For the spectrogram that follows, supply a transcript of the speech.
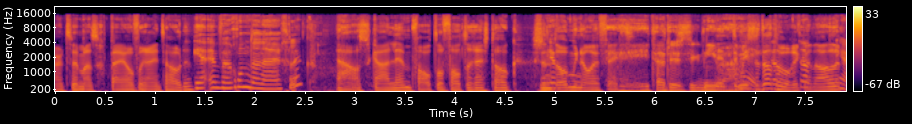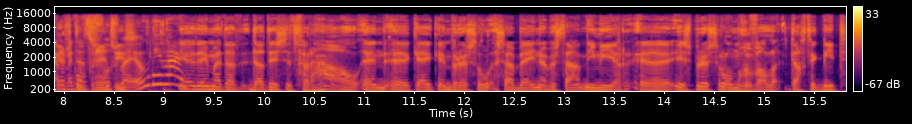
luchtvaartmaatschappij overeind houden. Ja, en waarom dan eigenlijk? Ja, als KLM valt, dan valt de rest ook. Het is een ja, domino-effect. Nee, dat is natuurlijk niet waar. Tenminste, dat, nee, hoor ik aan alle ja, persconferenties. dat is volgens mij ook niet waar. Ja, nee, maar dat, dat is het verhaal. En uh, kijk, in Brussel, Sabena bestaat niet meer. Uh, is Brussel omgevallen? Dacht ik niet.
